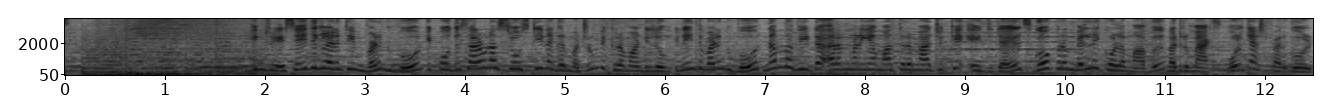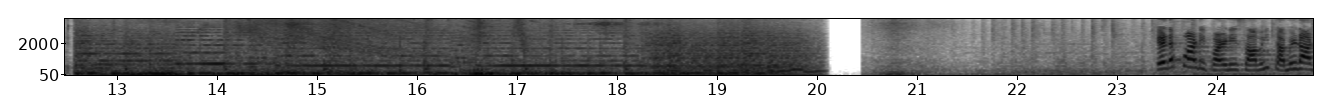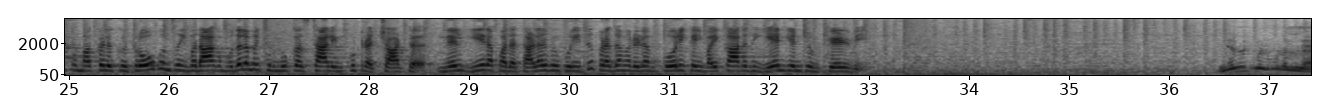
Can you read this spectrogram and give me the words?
இன்றைய செய்திகள் அனைத்தையும் வழங்குவோர் இப்போது சரவணா ஸ்டோர் ஸ்ரீநகர் மற்றும் விக்ரமாண்டிலும் இணைந்து வழங்குவோர் நம்ம வீட்டு அரண்மனையா மாத்திர மேஜிக் ஏஜ் டைல்ஸ் கோபுரம் வெள்ளை கோலமாவு மற்றும் max goal cash for gold Edappadi Palaniswami தமிழ்நாட்டு மக்களுக்கு துரோகம் செய்வதாக முதலமைச்சர் மு ஸ்டாலின் குற்றச்சாட்டு. நெல் ஈரப்பத தளர்வு குறித்து பிரதமரிடம் கோரிக்கை வைக்காதது ஏன் என்றும் கேள்வி. நெல் கொள்முதல்ல.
